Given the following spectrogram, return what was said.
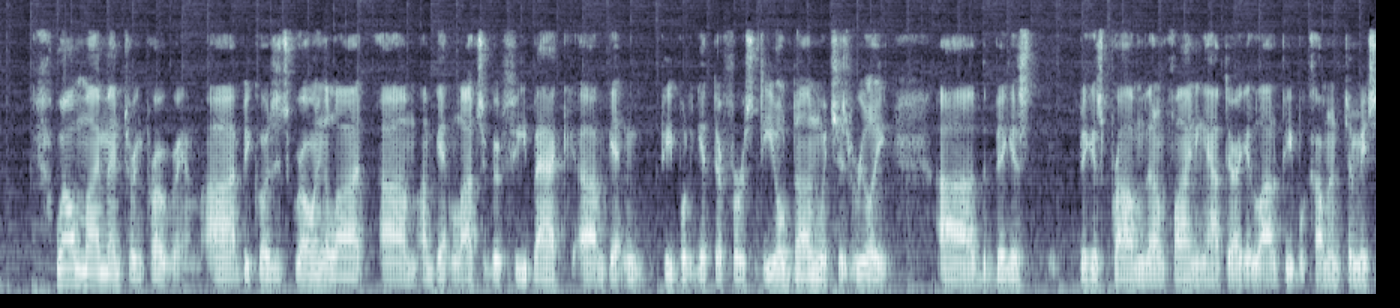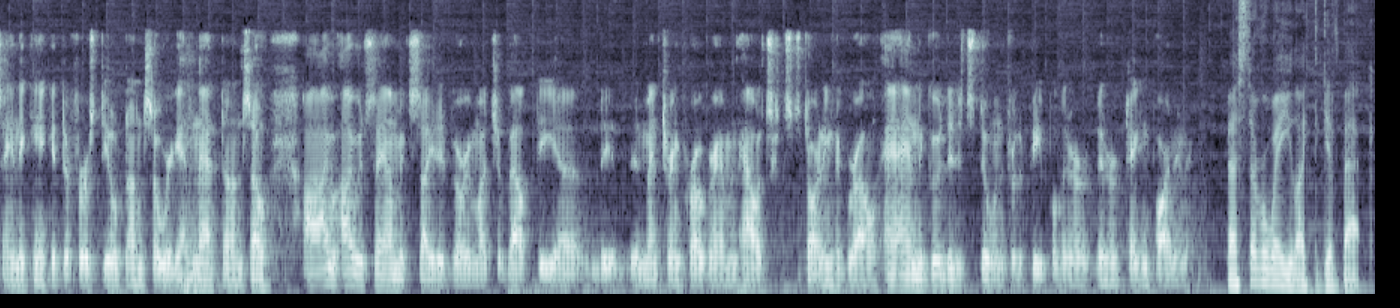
Well, my mentoring program, uh, because it's growing a lot. Um, I'm getting lots of good feedback. I'm getting people to get their first deal done, which is really uh, the biggest biggest problem that I'm finding out there. I get a lot of people coming to me saying they can't get their first deal done, so we're getting that done. So I, I would say I'm excited very much about the, uh, the, the mentoring program and how it's starting to grow, and, and the good that it's doing for the people that are that are taking part in it. Best ever way you like to give back?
